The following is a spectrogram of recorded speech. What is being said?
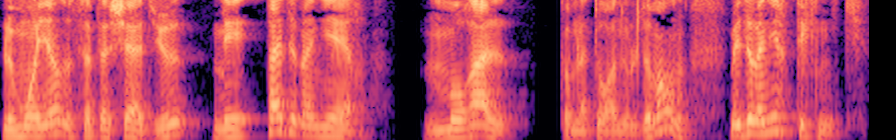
le moyen de s'attacher à Dieu, mais pas de manière morale, comme la Torah nous le demande, mais de manière technique.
